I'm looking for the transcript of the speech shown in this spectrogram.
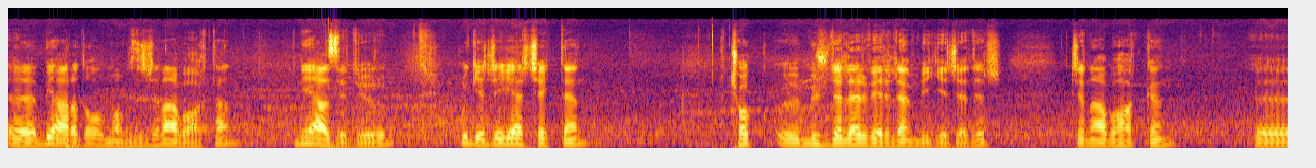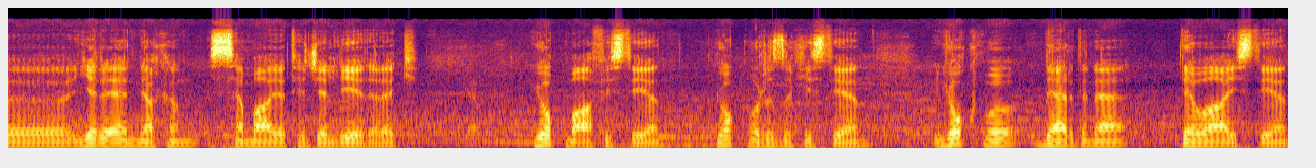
e, bir arada olmamızı Cenab-ı Hak'tan niyaz ediyorum. Bu gece gerçekten çok e, müjdeler verilen bir gecedir. Cenab-ı Hakk'ın e, yere en yakın semaya tecelli ederek yok mu af isteyen, yok mu rızık isteyen, yok mu derdine deva isteyen,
